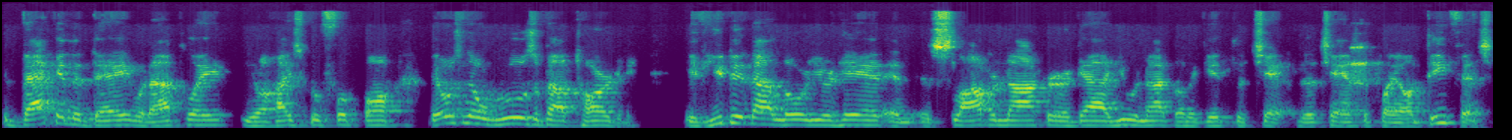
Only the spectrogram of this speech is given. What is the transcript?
back in the day when I played, you know, high school football, there was no rules about targeting. If you did not lower your head and, and slobber knocker a guy, you were not going to get the, ch- the chance to play on defense.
